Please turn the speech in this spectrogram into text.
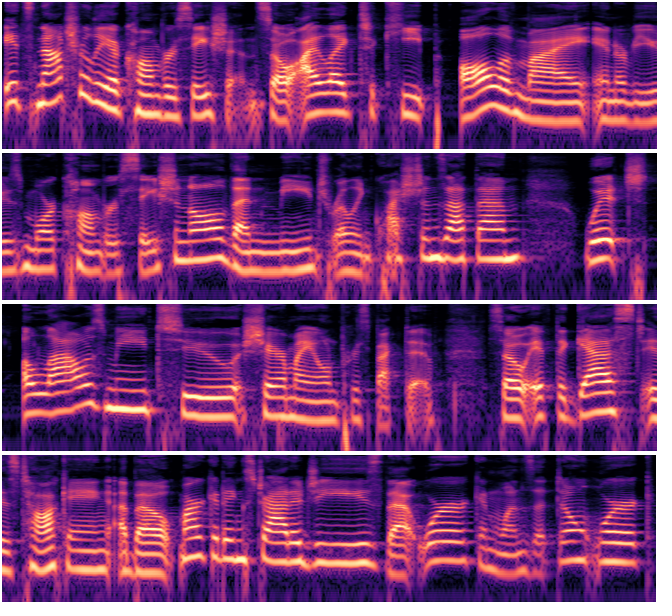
it's naturally a conversation. So I like to keep all of my interviews more conversational than me drilling questions at them, which allows me to share my own perspective. So if the guest is talking about marketing strategies that work and ones that don't work,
